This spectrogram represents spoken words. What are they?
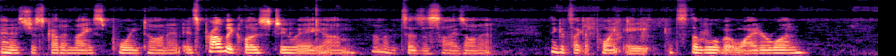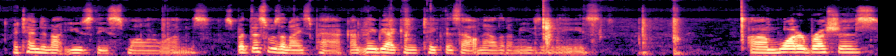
and it's just got a nice point on it. It's probably close to a, um, I don't know if it says a size on it. I think it's like a 0.8. It's the little bit wider one. I tend to not use these smaller ones. But this was a nice pack. Maybe I can take this out now that I'm using these. Um, water brushes.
